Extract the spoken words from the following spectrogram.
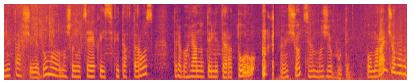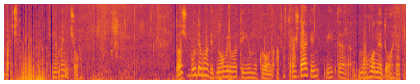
Не та, що я думала, можливо, це якийсь фітофтороз. Треба глянути літературу, що це може бути. Помаранчевого, бачите, нема нічого. Тож будемо відновлювати йому крону, а постраждав він від е, мого недогляду.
